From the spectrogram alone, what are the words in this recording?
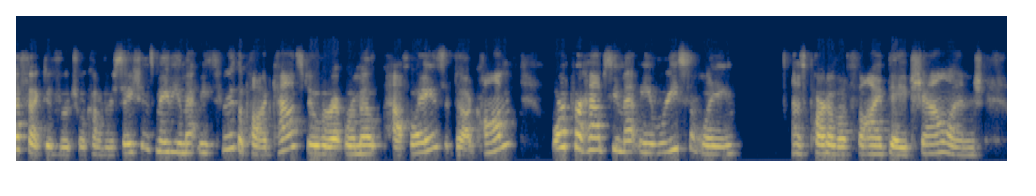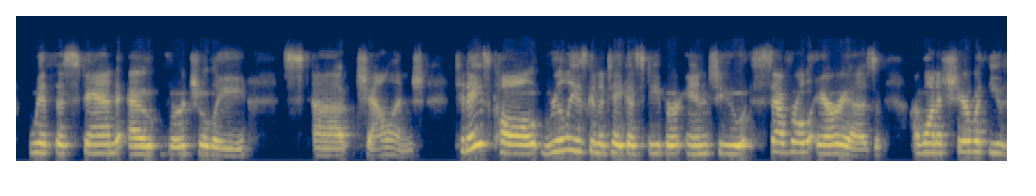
Effective Virtual Conversations. Maybe you met me through the podcast over at remotepathways.com, or perhaps you met me recently as part of a five day challenge with the Stand Out Virtually uh, challenge. Today's call really is going to take us deeper into several areas. I want to share with you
